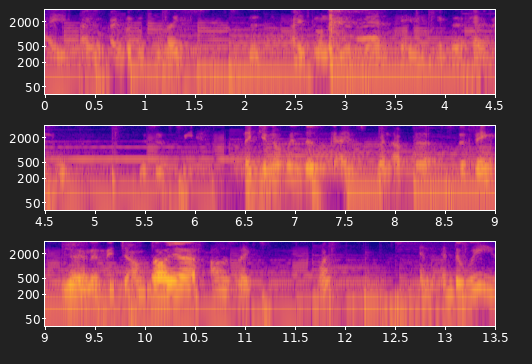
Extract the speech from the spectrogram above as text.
I, I, I don't feel like. I don't understand anything that happened. This is weird. Like you know when those guys went up the, the thing Yeah. and then they jumped. oh yeah. I was like, what? And and the way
